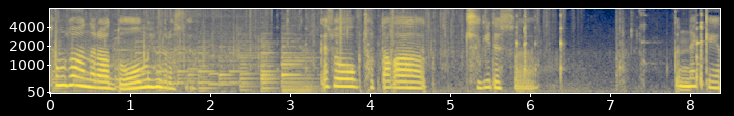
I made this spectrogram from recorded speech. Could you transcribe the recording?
청소하느라 너무 힘들었어요. 계속 젓다가 죽이 됐어요. 끝낼게요.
